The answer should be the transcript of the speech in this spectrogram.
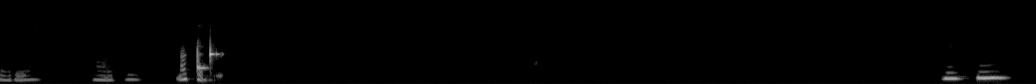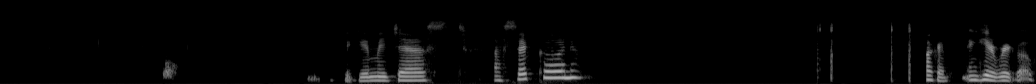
Okay. Mhm. Okay, give me just a second. Okay, and here we go.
